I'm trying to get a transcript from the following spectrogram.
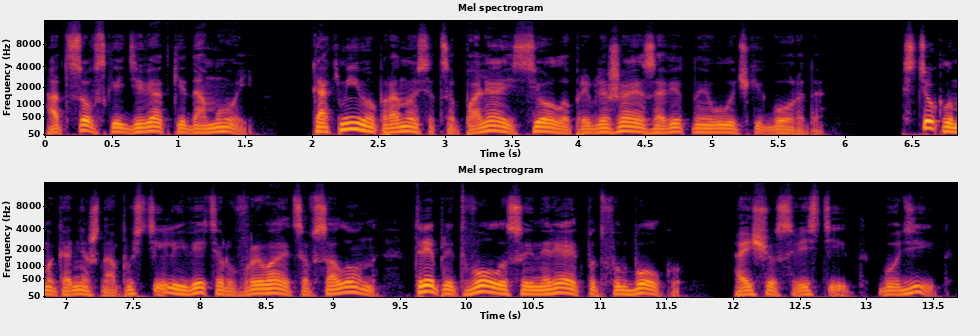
отцовской девятки домой. Как мимо проносятся поля и села, приближая заветные улочки города. Стекла мы, конечно, опустили, и ветер врывается в салон, треплет волосы и ныряет под футболку. А еще свистит, гудит,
